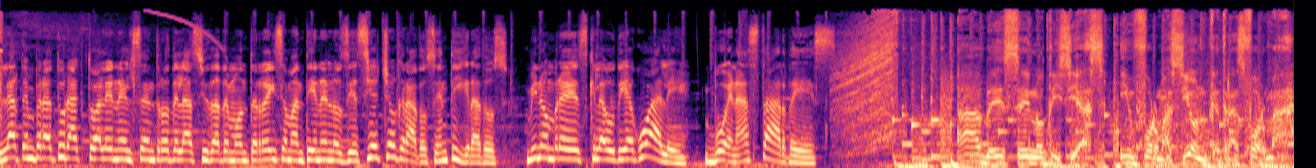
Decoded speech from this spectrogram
La temperatura actual en el centro de la ciudad de Monterrey se mantiene en los 18 grados centígrados. Mi nombre es Claudia Guale. Buenas tardes. ABC Noticias, información que transforma.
